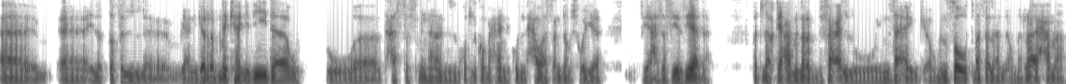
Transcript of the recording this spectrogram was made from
إذا الطفل يعني جرب نكهة جديدة وتحسس منها زي ما قلت لكم أحيانا يكون الحواس عندهم شوية فيها حساسية زيادة فتلاقي عامل رد فعل وينزعج أو من صوت مثلا أو من رائحة ما.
